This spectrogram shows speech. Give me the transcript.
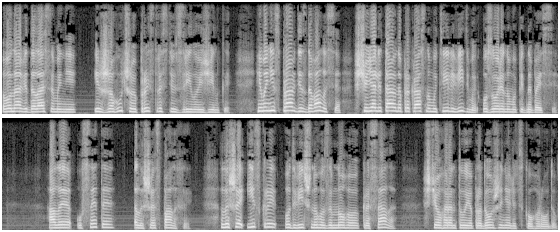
вона віддалася мені із жагучою пристрастю зрілої жінки, і мені справді здавалося, що я літаю на прекрасному тілі відьми у зоряному піднебессі. Але усе те лише спалахи, лише іскри одвічного земного кресала, що гарантує продовження людського роду.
